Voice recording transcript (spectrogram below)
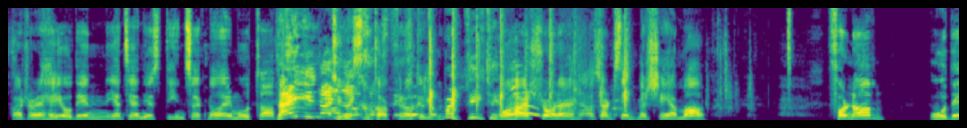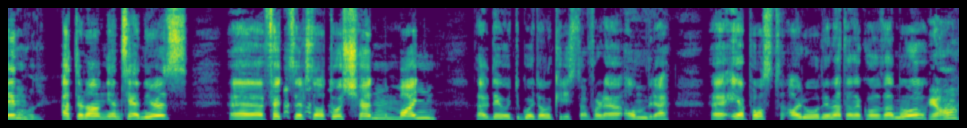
Og her står det Hei, Odin Jensenius, din søknad er mottatt. nei, nei, Tusen takk for at du Og her står det Jeg har sendt med skjema. Fornavn Odin. Etternavn Jensenius. Eh, fødselsdato kjønn mann. Det det går ikke an å krysse av for det andre. Eh, E-post arodin.nrk.no. Ja.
